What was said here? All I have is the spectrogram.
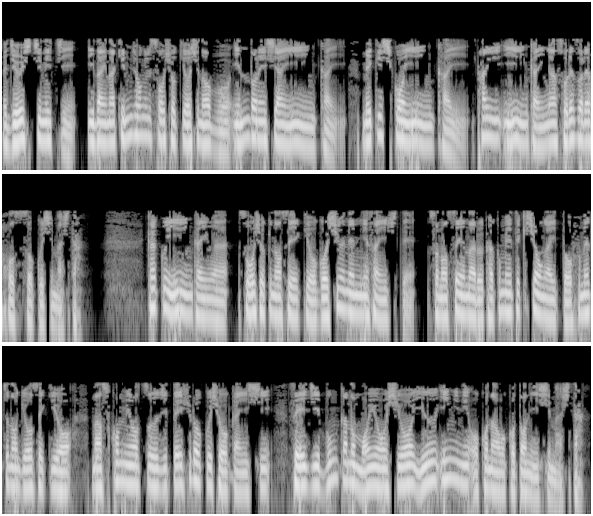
17日、偉大な金正日総書記を忍ぶインドネシア委員会、メキシコ委員会、タイ委員会がそれぞれ発足しました。各委員会は総書記の政教5周年に際して、その聖なる革命的障害と不滅の業績をマスコミを通じて広く紹介し、政治文化の催しを有意義に行うことにしました。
